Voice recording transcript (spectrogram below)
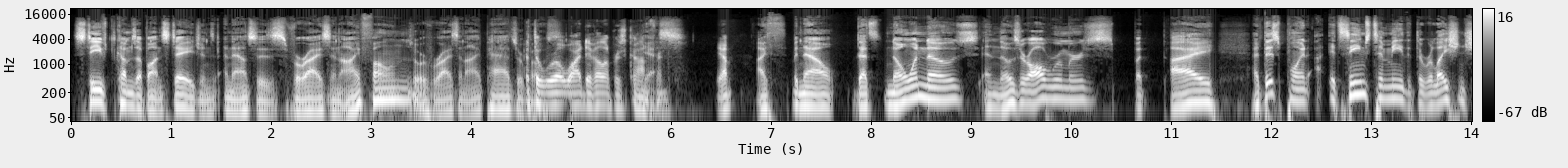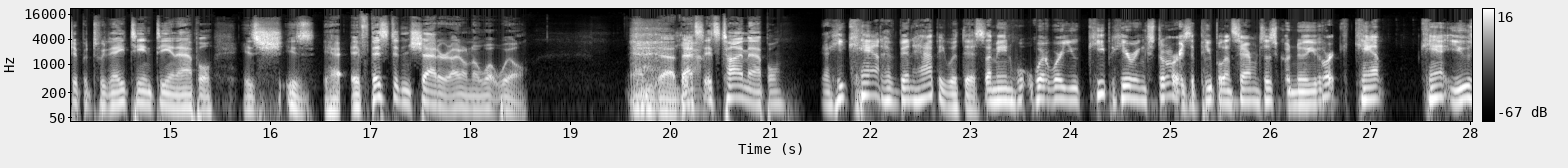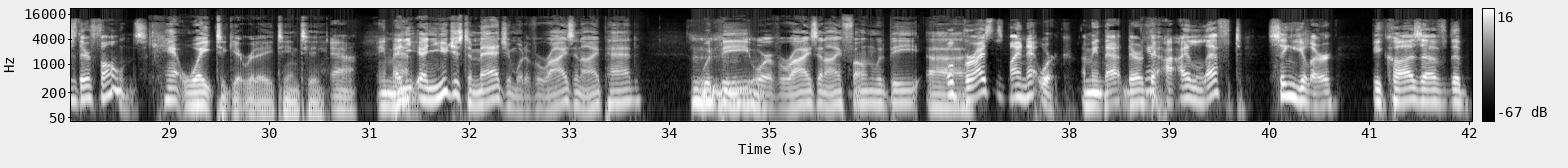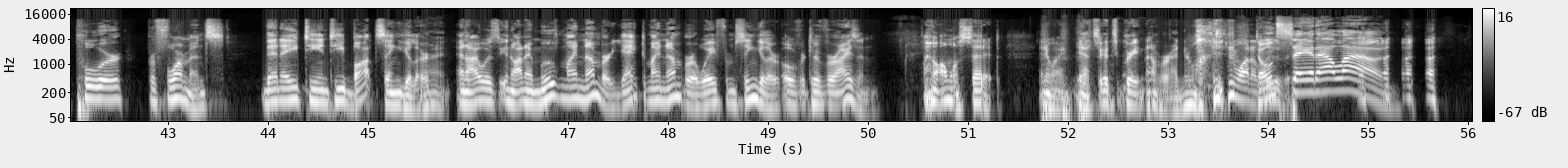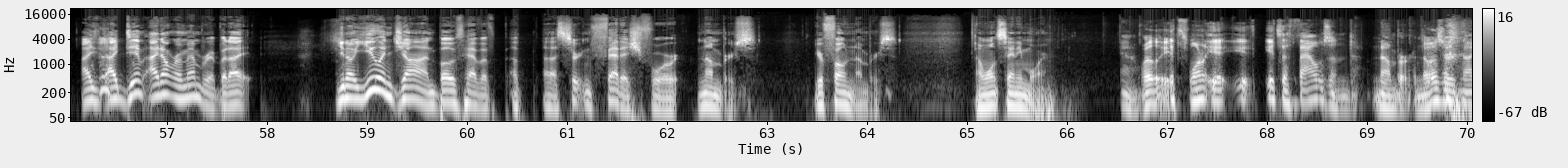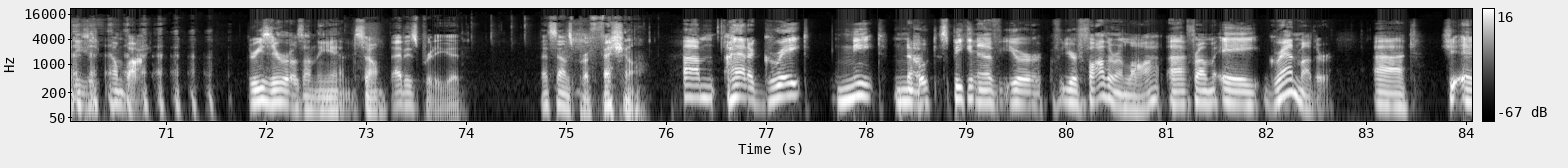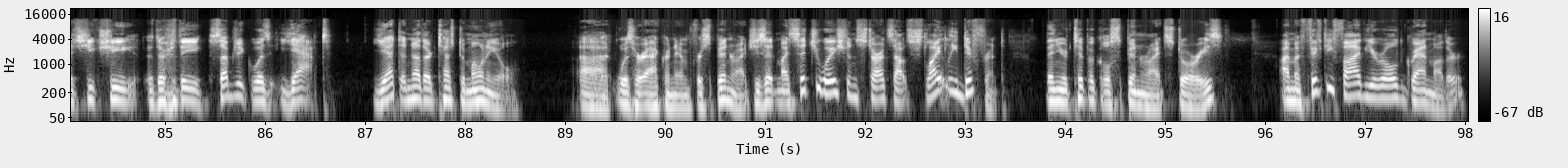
Steve comes up on stage and announces Verizon iPhones or Verizon iPads or At the. Worldwide Developers Conference. Yes. Yep. I th- but now that's no one knows, and those are all rumors. But I, at this point, it seems to me that the relationship between AT and T and Apple is sh- is if this didn't shatter it, I don't know what will. And uh, that's Yeah. it's time, Apple. Yeah, he can't have been happy with this. I mean, wh- where where you keep hearing stories that people in San Francisco, New York can't can't use their phones. Can't wait to get rid of AT and T. Yeah. Amen. And you, and you just imagine what a Verizon iPad would be, or a Verizon iPhone would be. Uh, well, Verizon's my network. I mean that they're, they Yeah. I I left Cingular because of the poor performance. Then AT and T bought Cingular, Right. and I was you know, and I moved my number, yanked my number away from Cingular over to Verizon. I almost said it. Anyway, yeah, it's, it's a great number. I didn't, want- I didn't want to Don't lose it. say it out loud. I I dim I don't remember it, but I, you know, you and John both have a, a a certain fetish for numbers, your phone numbers. I won't say any more. Yeah, well, it's one. It, it, it's a thousand number, and those are not easy to come by. Three zeros on the end. So That is pretty good. That sounds professional. um, I had a great, neat note. Speaking of your your father-in-law, uh, from a grandmother. Uh, she uh, she she. The, the subject was YAT, yet another testimonial. Uh, was her acronym for SpinRite. She said, "My situation starts out slightly different than your typical SpinRite stories. I'm a 55 year old grandmother.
